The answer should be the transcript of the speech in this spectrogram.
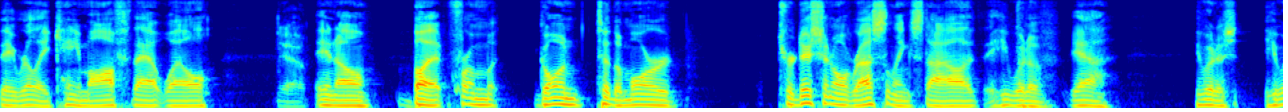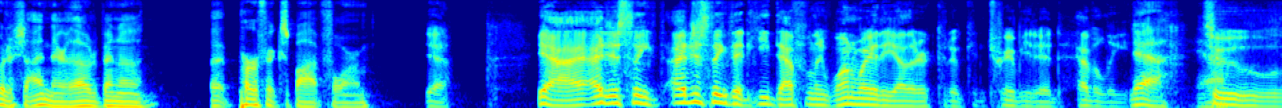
they really came off that well yeah. you know. But from going to the more traditional wrestling style, he would have, yeah, he would have, he would have shined there. That would have been a, a perfect spot for him. Yeah, I, I just think I just think that he definitely one way or the other could have contributed heavily Yeah. to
